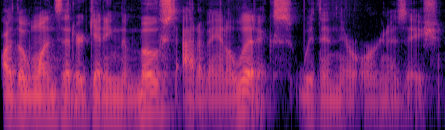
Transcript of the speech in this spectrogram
are the ones that are getting the most out of analytics within their organization.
